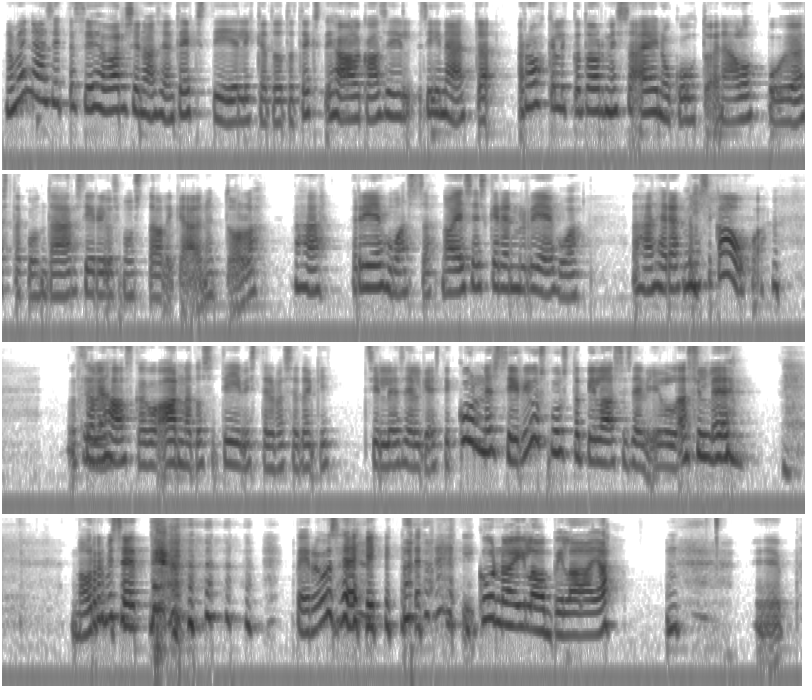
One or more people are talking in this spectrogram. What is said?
No mennään sitten siihen varsinaiseen tekstiin, eli tuota, tekstihän alkaa siinä, että rohkelikkotornissa ei nukuttu enää loppuyöstä, kun tämä Sirius Musta oli käynyt tuolla vähän riehumassa. No ei se edes kerennyt riehua, vähän herättämässä niin. kauhua. Mutta se oli hauskaa, kun Anna tuossa tiivistelmässä jotenkin silleen selkeästi, kunnes Sirius Musta pilasi sen illan silleen normisetti. Perus hei, kunnon ilonpilaaja. Jep.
